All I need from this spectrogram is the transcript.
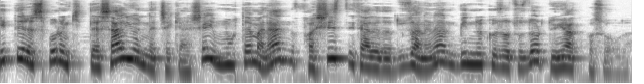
Hitler'i sporun kitlesel yönüne çeken şey muhtemelen faşist İtalya'da düzenlenen 1934 Dünya Kupası oldu.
